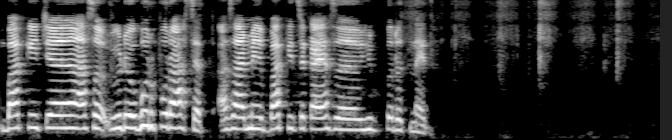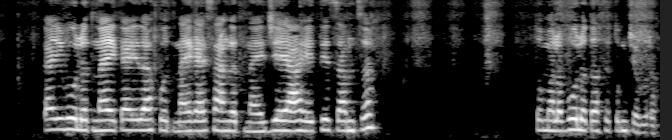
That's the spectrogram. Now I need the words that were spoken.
बाकीच्या असं व्हिडिओ भरपूर असतात. असं आम्ही बाकीचं काय असं हे करत नाहीत. काही बोलत नाही काही दाखवत नाही काही सांगत नाही. जे आहे तेच आमचं. तुम्हाला बोलत असते तुमच्याबरोबर.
